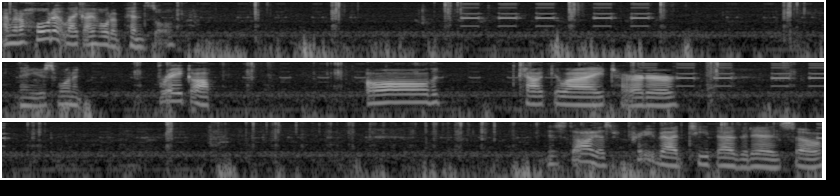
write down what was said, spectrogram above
I'm going to hold it like I hold a pencil. And you just want to break off all the calculi, tartar. This dog has pretty bad teeth as it is, so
